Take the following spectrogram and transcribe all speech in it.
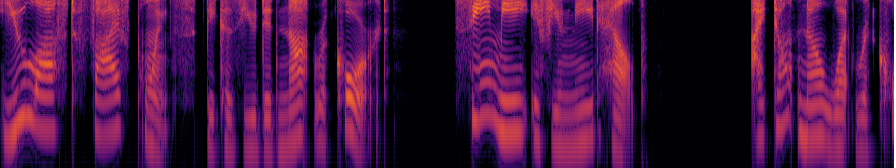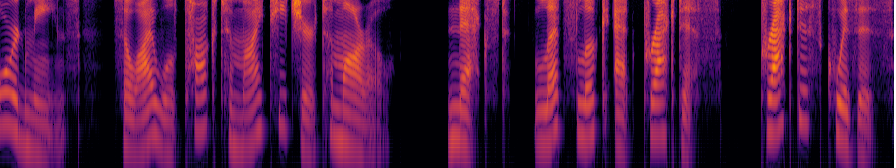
You lost five points because you did not record. See me if you need help. I don't know what record means, so I will talk to my teacher tomorrow. Next, let's look at practice. Practice quizzes.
